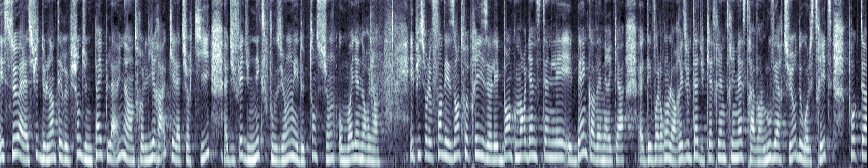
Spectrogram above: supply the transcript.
et ce à la suite de l'interruption d'une pipeline entre l'Irak et la Turquie du fait d'une explosion et de tensions au Moyen-Orient. Et puis sur le fond des entreprises, les banques Morgan Stanley et Bank of America euh, dévoileront leurs résultats du quatrième trimestre avant l'ouverture de Wall Street. Procter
